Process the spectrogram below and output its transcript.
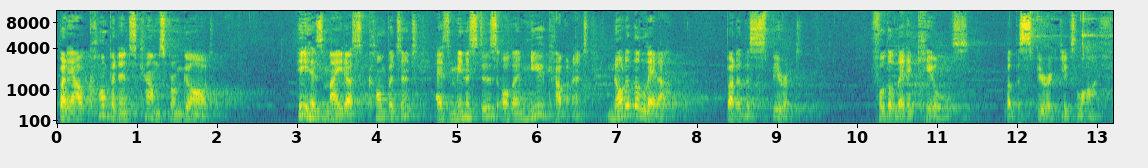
but our competence comes from God. He has made us competent as ministers of a new covenant, not of the letter, but of the Spirit. For the letter kills, but the Spirit gives life.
